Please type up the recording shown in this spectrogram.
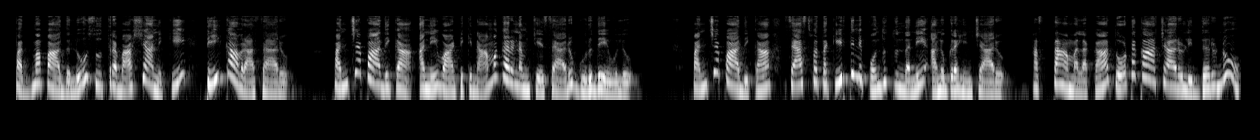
పద్మపాదులు సూత్రభాష్యానికి టీకా వ్రాశారు. పంచపాదిక అని వాటికి నామకరణం చేశారు గురుదేవులు. పంచపాదిక శాశ్వత కీర్తిని పొందుతుందని అనుగ్రహించారు. హస్తామలక తోటకాచారులిద్దరును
